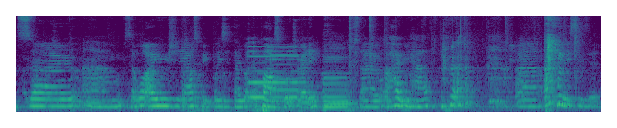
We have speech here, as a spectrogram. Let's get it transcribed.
So, um, so what I usually ask people is if they've got their passports ready. So, I hope you have. uh, this is it.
